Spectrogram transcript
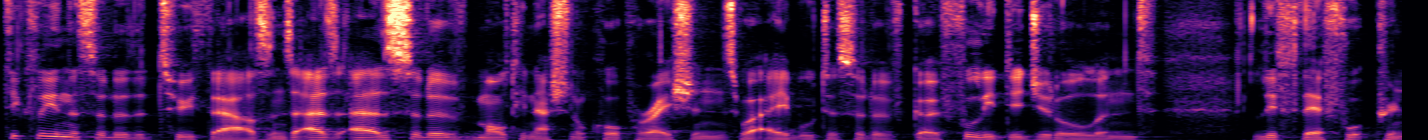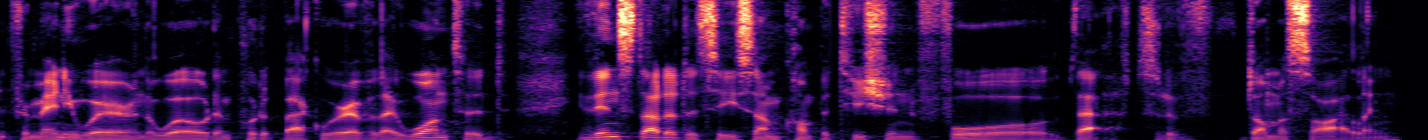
particularly in the sort of the 2000s, as, as sort of multinational corporations were able to sort of go fully digital and lift their footprint from anywhere in the world and put it back wherever they wanted. You then started to see some competition for that sort of domiciling.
